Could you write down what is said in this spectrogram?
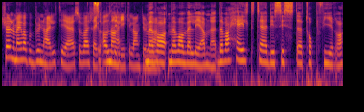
Selv om jeg var på bunnen hele tida, så var ikke jeg alltid nei. like langt Vi var, vi var veldig jevne. Det var helt til de siste topp fire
